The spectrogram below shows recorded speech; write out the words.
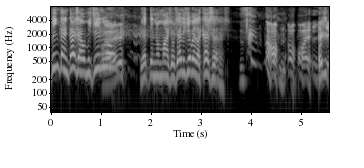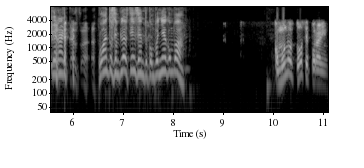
¿Pintan en casa a domicilio? Ay. Fíjate nomás, o sea, le lleva las casas. No, no. Él Oye, carnal. ¿cuántos empleados tienes en tu compañía, compa? Como unos 12 por ahí.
